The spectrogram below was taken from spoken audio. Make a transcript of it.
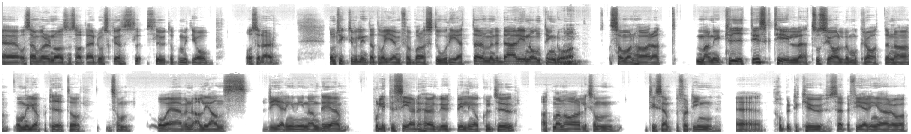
Eh, och Sen var det någon som sa att då ska jag sl sluta på mitt jobb och sådär. De tyckte väl inte att det var jämförbara storheter, men det där är ju någonting då mm som man hör att man är kritisk till att Socialdemokraterna och Miljöpartiet och, liksom, och även alliansregeringen innan det politiserade högre utbildning och kultur. Att man har liksom, till exempel fört in eh, hbtq-certifieringar och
